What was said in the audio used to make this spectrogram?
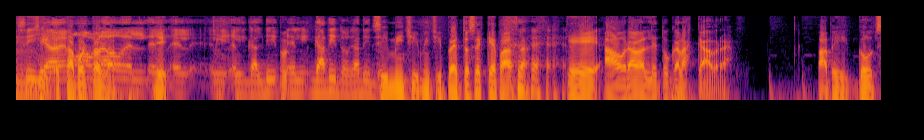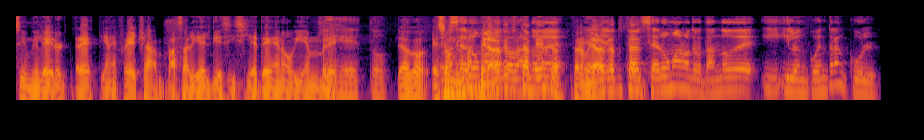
sí, ya está hemos por todos lados. del Sí. el, el, el, el galdito, el gatito, el gatito. Sí, Michi, Michi. Pero entonces, ¿qué pasa? que ahora le toca a las cabras. Papi, Goat Simulator 3 tiene fecha, va a salir el 17 de noviembre. ¿Qué es esto? Loco, eso El mismo- mira lo que tú estás viendo. de- pero mira lo el- que tú El estás ser humano tratando de. Y, y lo encuentran cool.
